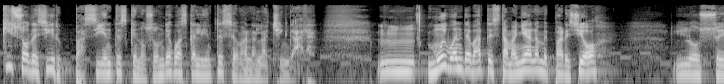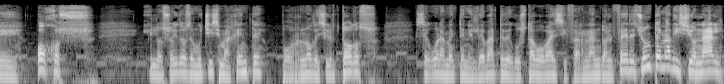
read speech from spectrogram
quiso decir pacientes que no son de Aguascalientes se van a la chingada. Mm, muy buen debate esta mañana me pareció. Los eh, ojos y los oídos de muchísima gente, por no decir todos, seguramente en el debate de Gustavo Báez y Fernando Alférez. Y un tema adicional,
